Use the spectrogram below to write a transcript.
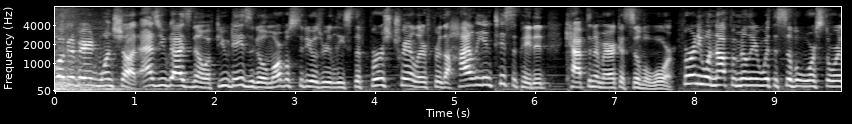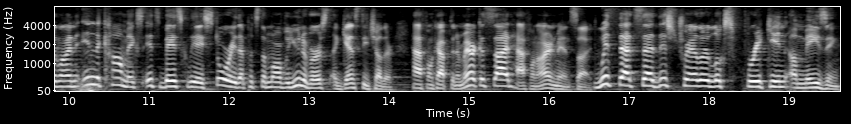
welcome to Variant One Shot. As you guys know, a few days ago, Marvel Studios released the first trailer for the highly anticipated Captain America Civil War. For anyone not familiar with the Civil War storyline, in the comics, it's basically a story that puts the Marvel Universe against each other, half on Captain America's side, half on Iron Man's side. With that said, this trailer looks freaking amazing.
